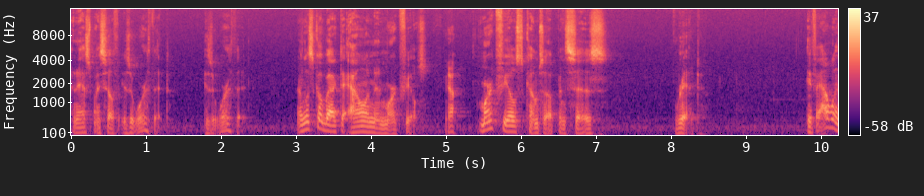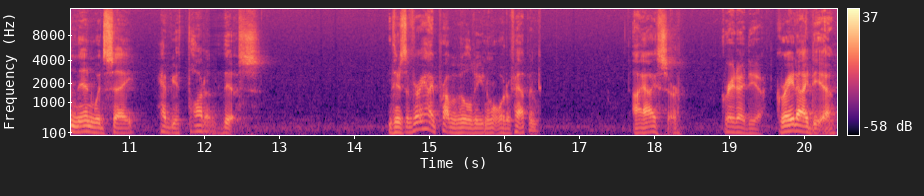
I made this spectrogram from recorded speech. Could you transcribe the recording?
and ask myself, is it worth it? Is it worth it? Now let's go back to Alan and Mark Fields. Yeah. Mark Fields comes up and says, red. If Alan then would say, have you thought of this? There's a very high probability, you know what would have happened? Aye, aye, sir. Great idea. Great idea.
